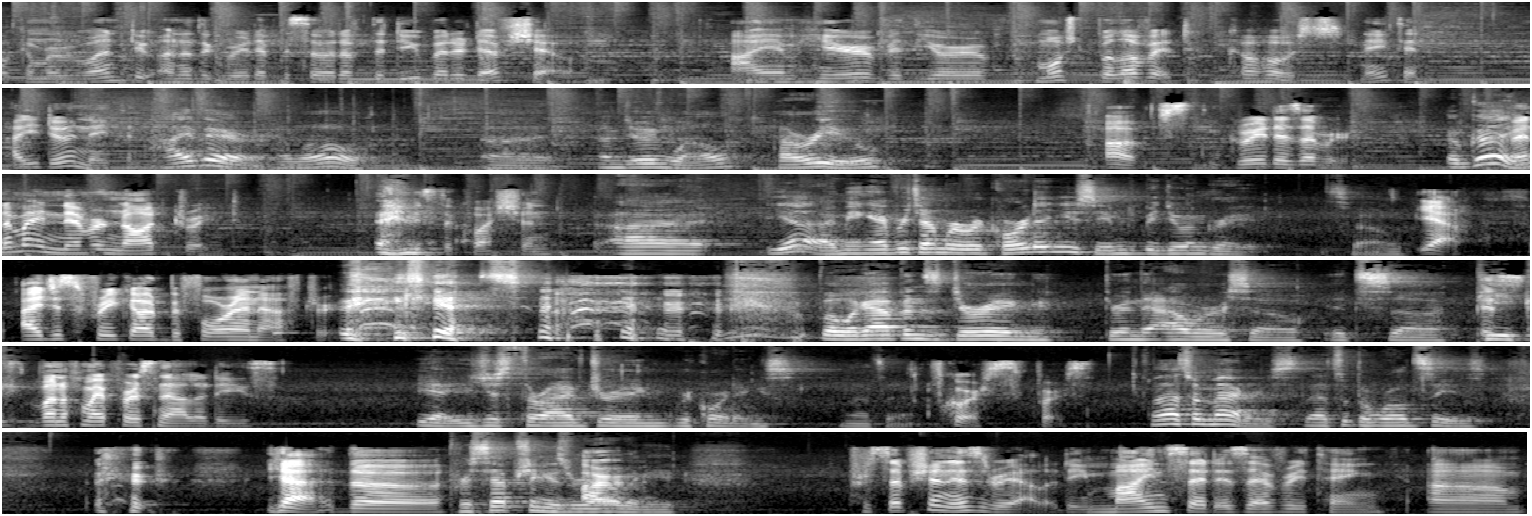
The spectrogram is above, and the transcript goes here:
welcome everyone to another great episode of the Do Better Dev Show. I am here with your most beloved co-host, Nathan. How you doing, Nathan? Hi there. Hello. Uh, I'm doing well. How are you? Oh, just great as ever. Oh, good. When am I never not great? Is the question. uh, yeah, I mean, every time we're recording, you seem to be doing great. So. Yeah, I just freak out before and after. yes. but what happens during during the hour or so? It's uh, peak. It's one of my personalities. Yeah, you just thrive during recordings. That's it. Of course, of course. Well, that's what matters. That's what the world sees. yeah, the perception is reality. perception is reality. Mindset is everything. Um,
